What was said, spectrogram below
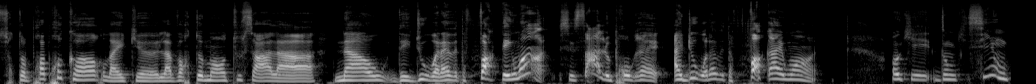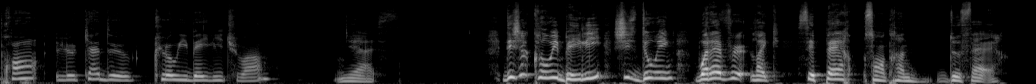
sur ton propre corps, like euh, l'avortement, tout ça là. Now they do whatever the fuck they want. C'est ça le progrès. I do whatever the fuck I want. Ok, donc si on prend le cas de Chloe Bailey, tu vois, Yes. Déjà, Chloe Bailey, she's doing whatever, like, ses pères sont en train de faire.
